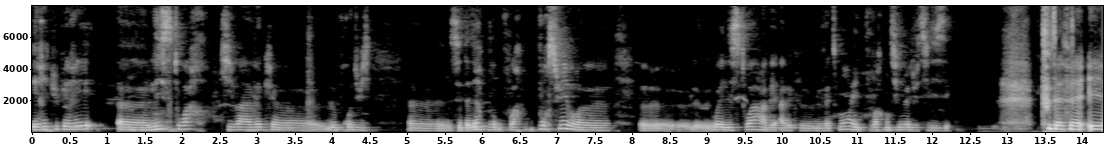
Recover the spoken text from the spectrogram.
et récupérer euh, l'histoire qui va avec euh, le produit. C'est-à-dire pour pouvoir poursuivre l'histoire avec, avec le, vêtement et pouvoir continuer à l'utiliser. Tout à fait. Et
